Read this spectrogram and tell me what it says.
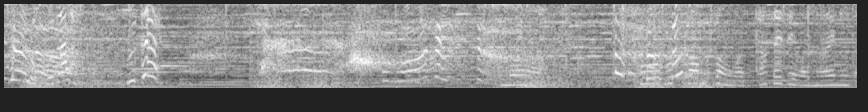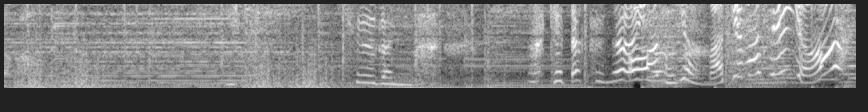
いじゃないそこだ撃てまあ後部甲板は盾ではないのだが。イセ優雅には負けたくないのオシオ負けませんよ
